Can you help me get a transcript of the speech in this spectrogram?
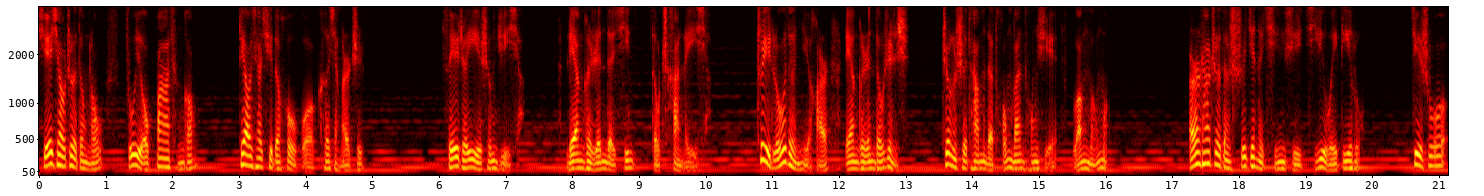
学校这栋楼足有八层高，掉下去的后果可想而知。随着一声巨响，两个人的心都颤了一下。坠楼的女孩，两个人都认识。正是他们的同班同学王萌萌，而他这段时间的情绪极为低落，据说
